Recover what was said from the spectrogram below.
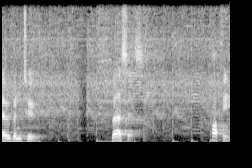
Oban 2 versus Poppy.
